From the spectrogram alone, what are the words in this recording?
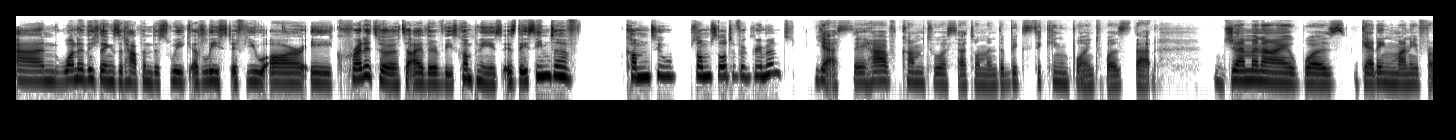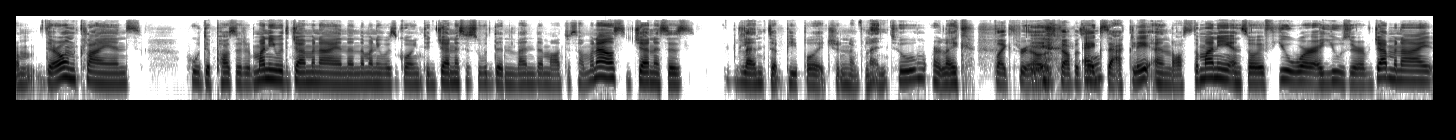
and one of the things that happened this week, at least if you are a creditor to either of these companies, is they seem to have come to some sort of agreement. Yes, they have come to a settlement. The big sticking point was that Gemini was getting money from their own clients who deposited money with Gemini, and then the money was going to Genesis, who then lend them out to someone else. Genesis lent to people it shouldn't have lent to, or like like Three Arrows Capital. exactly, and lost the money. And so, if you were a user of Gemini,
